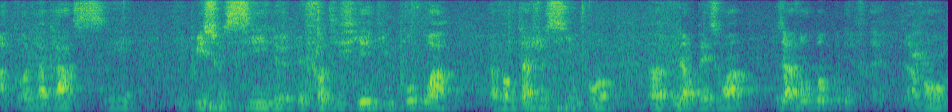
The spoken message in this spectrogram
accorde la grâce et qu'il puisse aussi le, fortifier, qu'il pourvoie davantage aussi pour euh, leurs besoins. Nous avons beaucoup de frères, nous avons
